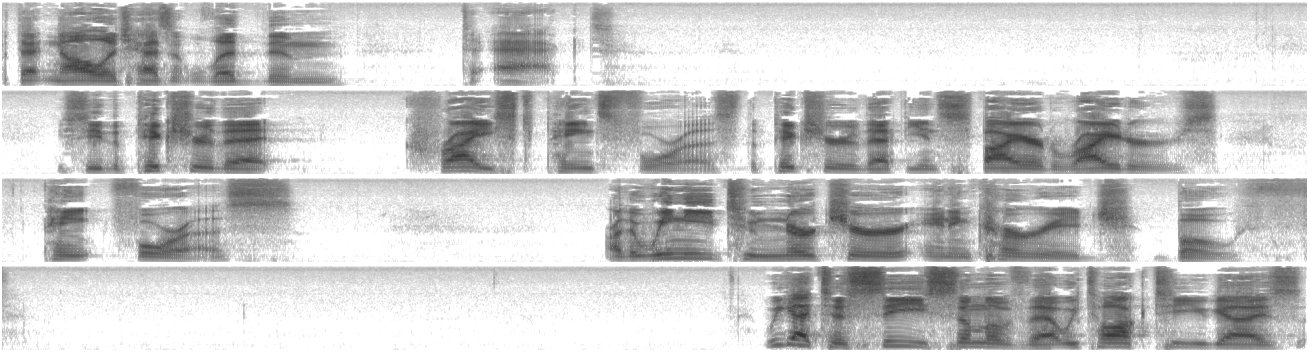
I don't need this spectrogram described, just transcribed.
But that knowledge hasn't led them to act. You see, the picture that Christ paints for us, the picture that the inspired writers paint for us, are that we need to nurture and encourage both. We got to see some of that. We talked to you guys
